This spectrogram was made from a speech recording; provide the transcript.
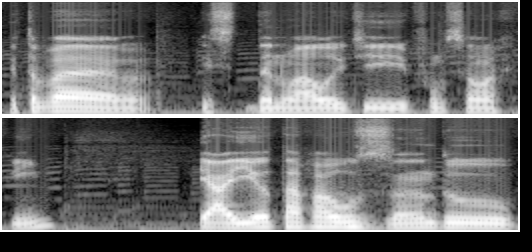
eu tava dando aula de função afim, e aí eu tava usando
